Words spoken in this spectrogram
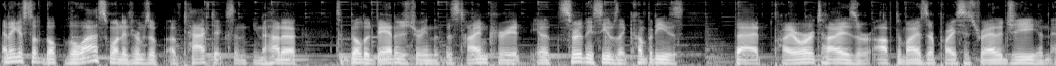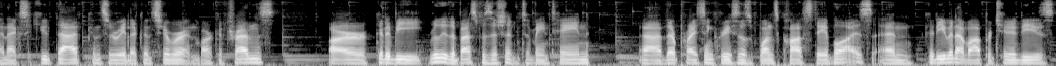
And I guess the, the, the last one in terms of, of tactics and you know how to, to build advantage during this time period, you know, it certainly seems like companies that prioritize or optimize their pricing strategy and, and execute that, considering the consumer and market trends, are going to be really the best position to maintain uh, their price increases once costs stabilize, and could even have opportunities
